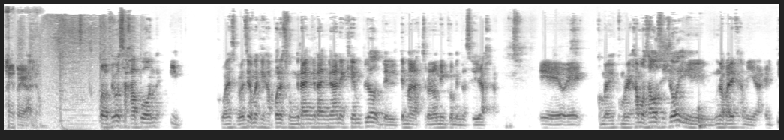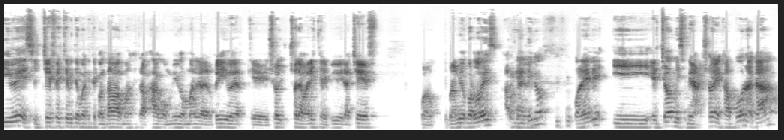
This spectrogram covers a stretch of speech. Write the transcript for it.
hay regalo. Cuando fuimos a Japón, y como es, me que Japón es un gran, gran, gran ejemplo del tema gastronómico mientras se viaja. Eh, eh, como, como viajamos a vos y yo y una pareja amiga. El pibe es el chef este, como que te contaba, como que trabajaba conmigo en Marga del River, que yo, yo era barista y el pibe era chef. Bueno, tipo un amigo cordobés, argentino, ponele, y el chavo me dice, mira, yo en Japón acá,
